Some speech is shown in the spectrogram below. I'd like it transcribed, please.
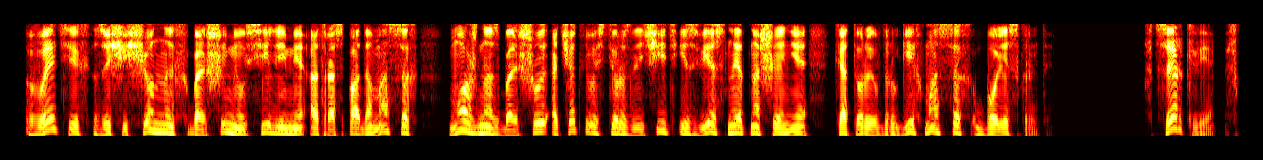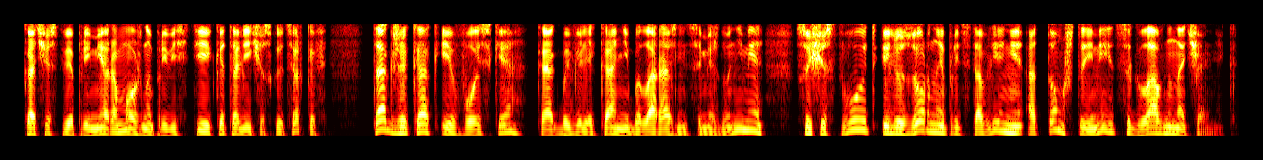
В этих, защищенных большими усилиями от распада массах, можно с большой отчетливостью различить известные отношения, которые в других массах более скрыты. В церкви, в качестве примера можно привести католическую церковь, так же, как и в войске, как бы велика ни была разница между ними, существует иллюзорное представление о том, что имеется главный начальник.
